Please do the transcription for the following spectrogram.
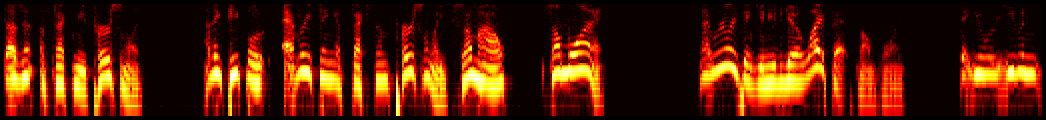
doesn't affect me personally. I think people, everything affects them personally, somehow, some way. And I really think you need to get a life at some point. That you even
